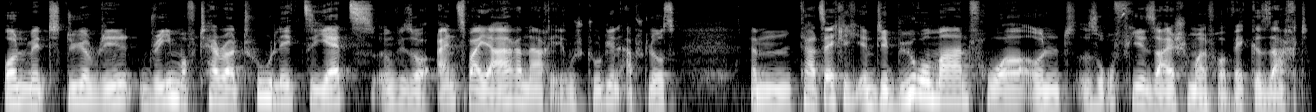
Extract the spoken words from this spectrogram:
Und mit Do You Dream of Terror 2 legt sie jetzt, irgendwie so ein, zwei Jahre nach ihrem Studienabschluss, ähm, tatsächlich ihren Debütroman vor und so viel sei schon mal vorweg gesagt,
